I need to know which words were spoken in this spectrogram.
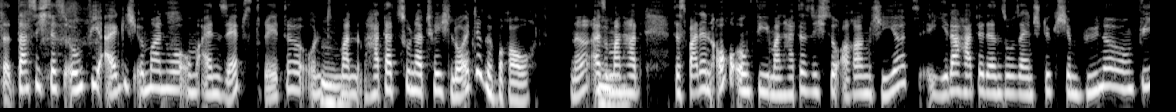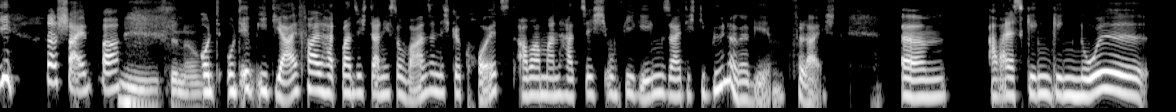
äh, dass sich das irgendwie eigentlich immer nur um einen selbst drehte und mhm. man hat dazu natürlich Leute gebraucht. Ne? Also mhm. man hat, das war dann auch irgendwie, man hatte sich so arrangiert, jeder hatte dann so sein Stückchen Bühne irgendwie, scheinbar. Mhm, genau. Und, und im Idealfall hat man sich da nicht so wahnsinnig gekreuzt, aber man hat sich irgendwie gegenseitig die Bühne gegeben, vielleicht. Ähm, aber das ging ging null,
